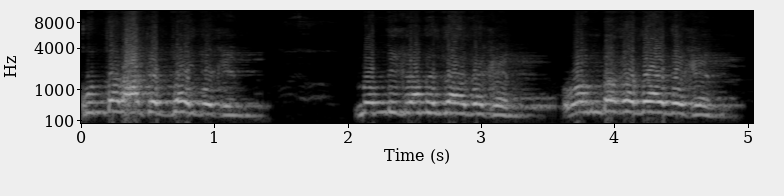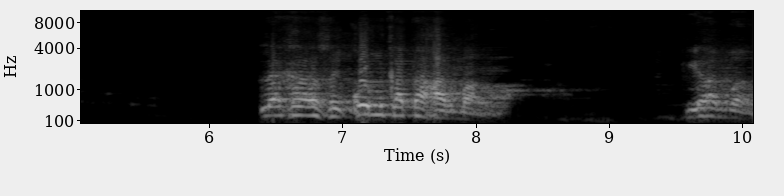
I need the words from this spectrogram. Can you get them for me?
কুন্দার হাটের যাই দেখেন, নন্দীগ্রামে যায় দেখেন রন্দাকে যায় দেখেন, লেখা আছে কলকাতা হারবাল। কি হারবাল?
